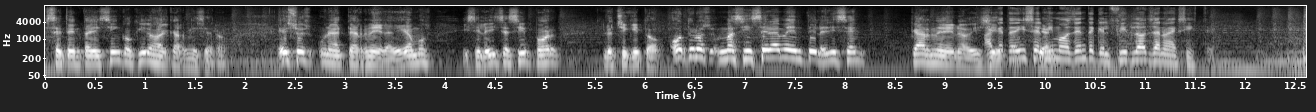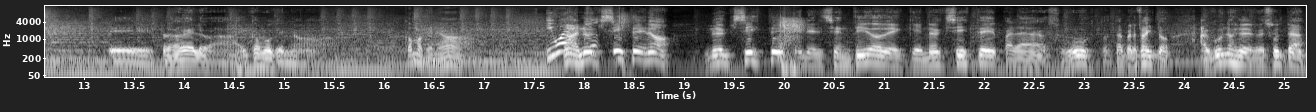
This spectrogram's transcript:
75 kilos al carnicero. Eso es una ternera, digamos, y se le dice así por lo chiquito. Otros, más sinceramente, le dicen carne de novillito. Acá te dice el mismo oyente que el feedlot ya no existe. Eh, todavía lo hay, ¿cómo que no? ¿Cómo que no? Igual. no, no yo- existe, no. No existe en el sentido de que no existe para su gusto. Está perfecto. A algunos les resulta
